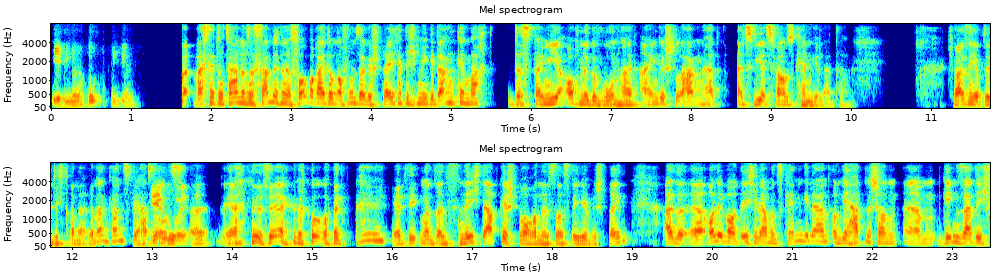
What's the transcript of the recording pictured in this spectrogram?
Ebene hochregieren. Was ja total interessant ist, in der Vorbereitung auf unser Gespräch habe ich mir Gedanken gemacht, dass bei mir auch eine Gewohnheit eingeschlagen hat, als wir zwei uns kennengelernt haben. Ich weiß nicht, ob du dich daran erinnern kannst. Wir hatten sehr uns, gut. Äh, ja, sehr gut. Jetzt sieht man, dass es nicht abgesprochen ist, was wir hier besprechen. Also äh, Oliver und ich, wir haben uns kennengelernt und wir hatten schon ähm, gegenseitig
